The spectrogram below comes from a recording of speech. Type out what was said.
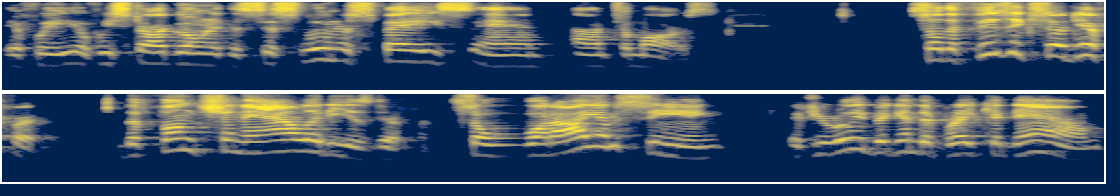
If we if we start going to into cislunar space and onto Mars, so the physics are different. The functionality is different. So what I am seeing, if you really begin to break it down,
